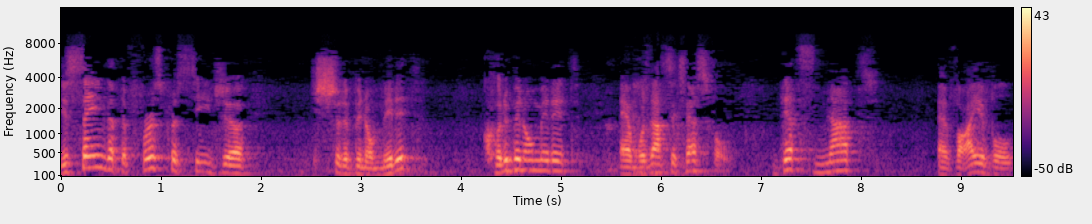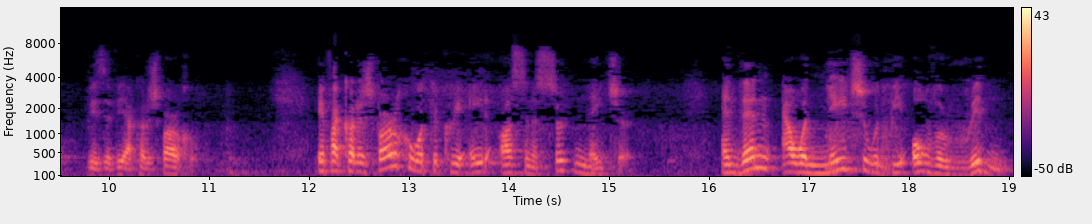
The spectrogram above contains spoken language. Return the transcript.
You're saying that the first procedure should have been omitted, could have been omitted, and was not successful. That's not a viable vis-a-vis HaKadosh Baruch Hu. If HaKadosh Baruch Hu were to create us in a certain nature, and then our nature would be overridden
